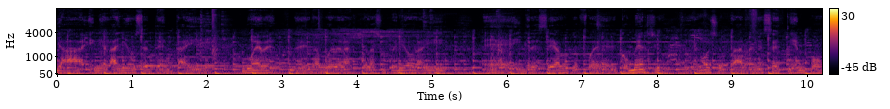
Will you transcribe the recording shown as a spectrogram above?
Ya en el año 79 me gradué de la escuela superior, ahí ingresé a lo que fue el comercio, el negocio. Claro, en ese tiempo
